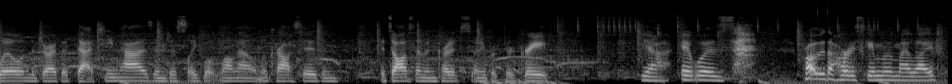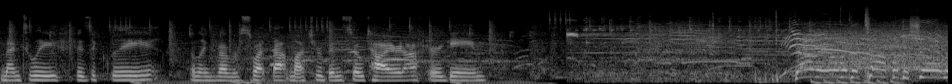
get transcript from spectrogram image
will and the drive that that team has and just like what Long Island lacrosse is. And it's awesome and credit to Stony Brook, they're great. Yeah, it was probably the hardest game of my life, mentally, physically. I don't think I've ever sweat that much or been so tired after a game. Top of the shoulder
